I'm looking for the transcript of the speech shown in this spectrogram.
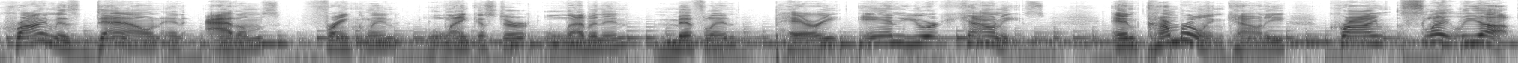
crime is down in Adams, Franklin, Lancaster, Lebanon, Mifflin, Perry, and York counties. In Cumberland County, crime slightly up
